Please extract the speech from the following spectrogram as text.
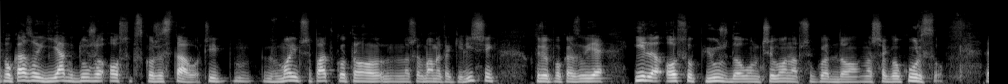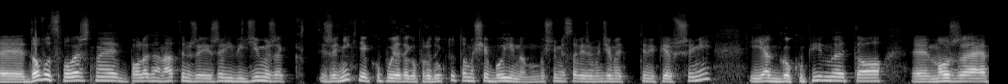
pokazuj, jak dużo osób skorzystało. Czyli w moim przypadku to na przykład mamy taki licznik, który pokazuje, ile osób już dołączyło na przykład do naszego kursu. E, Dowód społeczny polega na tym, że jeżeli widzimy, że, że nikt nie kupuje tego produktu, to my się boimy. Myślimy sobie, że będziemy tymi pierwszymi i jak go kupimy, to e, może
